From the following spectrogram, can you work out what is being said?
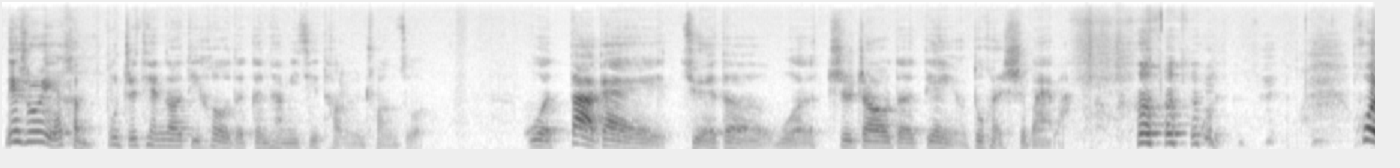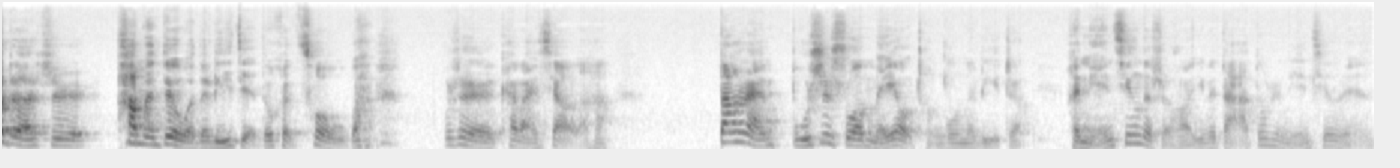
那时候也很不知天高地厚的跟他们一起讨论创作。我大概觉得我支招的电影都很失败吧，或者是他们对我的理解都很错误吧，不是开玩笑了哈。当然不是说没有成功的例证。很年轻的时候，因为大家都是年轻人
